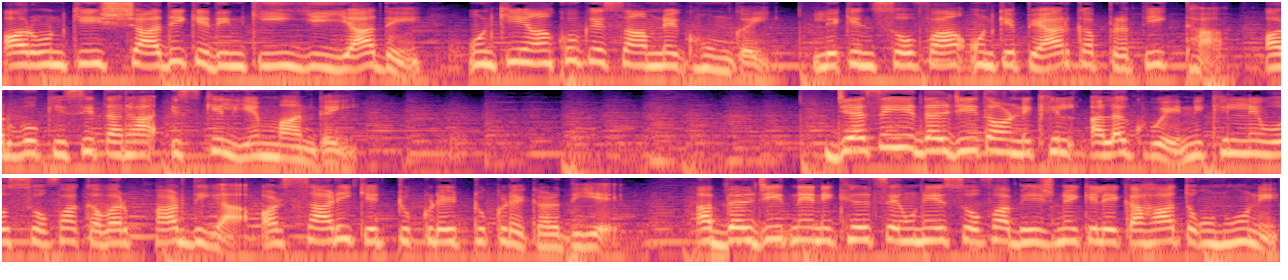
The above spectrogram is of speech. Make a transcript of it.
और उनकी शादी के दिन की ये यादें उनकी आँखों के सामने घूम गईं, लेकिन सोफा उनके प्यार का प्रतीक था और वो किसी तरह इसके लिए मान गईं। जैसे ही दलजीत और निखिल अलग हुए निखिल ने वो सोफा कवर फाड़ दिया और साड़ी के टुकड़े टुकड़े कर दिए अब दलजीत ने निखिल से उन्हें सोफा भेजने के लिए कहा तो उन्होंने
